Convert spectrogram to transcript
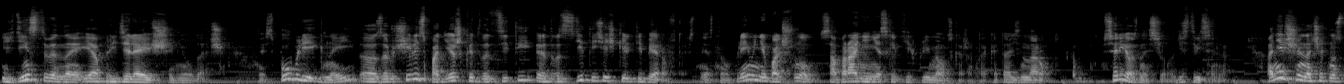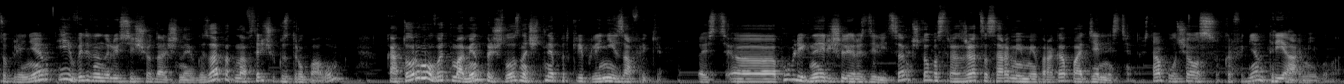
единственная и определяющая неудача. То есть Публий и Гней э, заручились поддержкой 20, 20 э, тысяч кельтиберов, то есть местного племени, большое, ну, собрание нескольких племен, скажем так, это один народ. Серьезная сила, действительно. Они решили начать наступление и выдвинулись еще дальше на юго-запад, навстречу к Газдрубалу, которому в этот момент пришло значительное подкрепление из Африки. То есть э, Публий и Гней решили разделиться, чтобы сражаться с армиями врага по отдельности. То есть там получалось у карфагенян три армии было.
